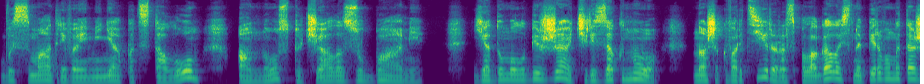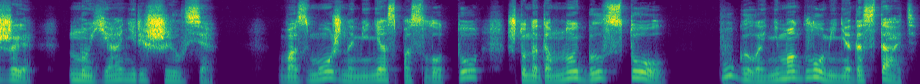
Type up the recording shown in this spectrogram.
Высматривая меня под столом, оно стучало зубами. Я думал убежать через окно. Наша квартира располагалась на первом этаже, но я не решился. Возможно, меня спасло то, что надо мной был стол. Пугало не могло меня достать.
